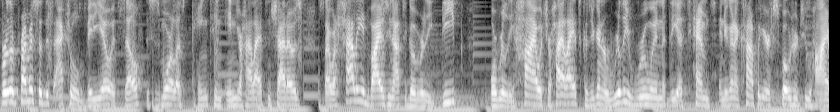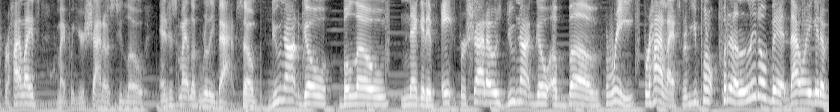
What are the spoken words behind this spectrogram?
for the premise of this actual video itself this is more or less painting in your highlights and shadows. So i would highly advise you not to go really deep or really high with your highlights because you're going to really ruin the attempt and you're going to kind of put your exposure too high for highlights. You might put your shadows too low and it just might look really bad. So do not go below negative eight for shadows. Do not go above three for highlights. But if you put, put it a little bit, that way you get a,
